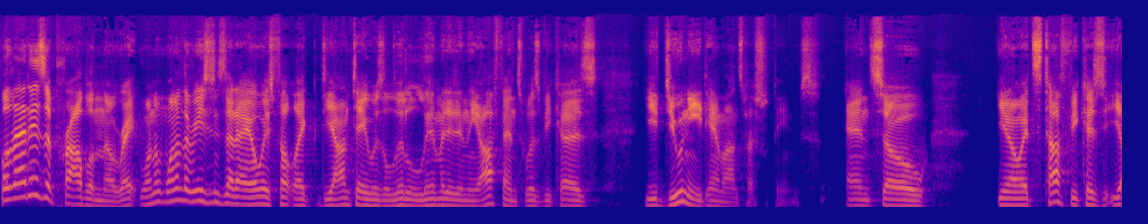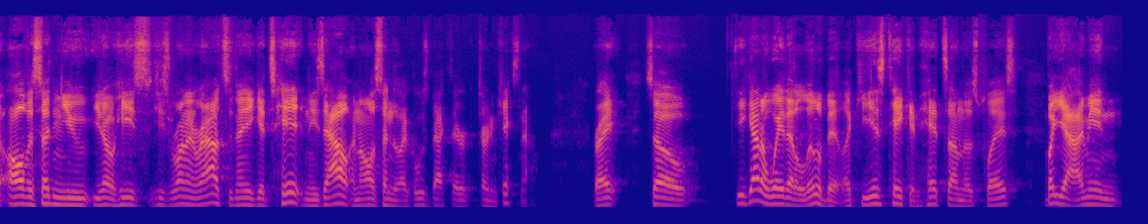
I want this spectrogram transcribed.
Well, that is a problem, though, right? One of one of the reasons that I always felt like Deonte was a little limited in the offense was because you do need him on special teams, and so you know it's tough because you, all of a sudden you you know he's he's running routes and then he gets hit and he's out, and all of a sudden like who's back there turning kicks now, right? So you got to weigh that a little bit. Like he is taking hits on those plays, but yeah, I mean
